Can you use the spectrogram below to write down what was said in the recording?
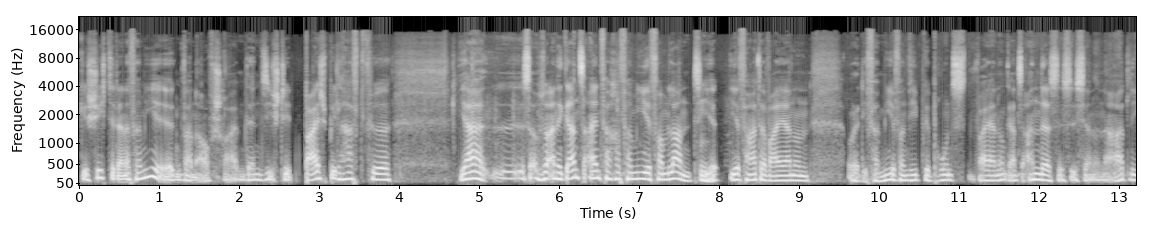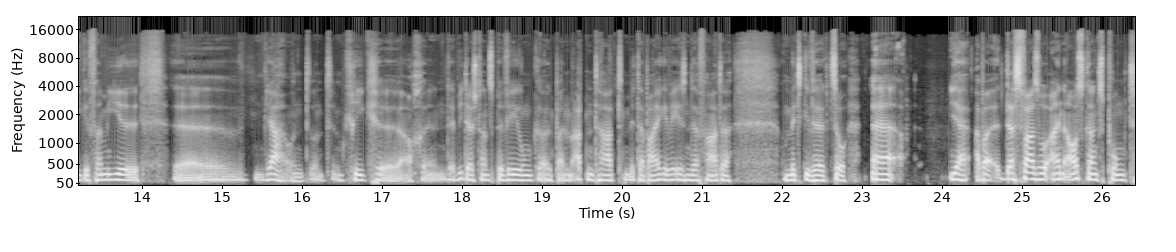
Geschichte deiner Familie irgendwann aufschreiben, denn sie steht beispielhaft für ja, ist so eine ganz einfache Familie vom Land. Mhm. Ihr, ihr, Vater war ja nun, oder die Familie von Wiebke Bruns war ja nun ganz anders. Es ist ja nun eine adlige Familie, äh, ja, und, und im Krieg äh, auch in der Widerstandsbewegung äh, bei einem Attentat mit dabei gewesen, der Vater, und mitgewirkt. So, äh, ja, aber das war so ein Ausgangspunkt.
